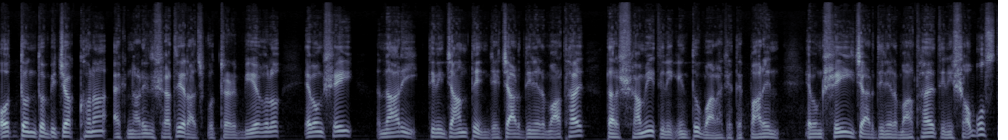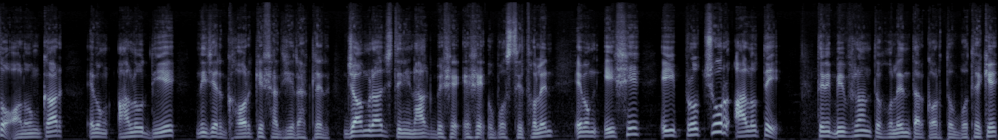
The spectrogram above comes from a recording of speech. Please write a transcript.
অত্যন্ত বিচক্ষণা এক নারীর সাথে রাজপুত্রের বিয়ে হলো, এবং সেই নারী তিনি জানতেন যে চার দিনের মাথায় তার স্বামী তিনি কিন্তু মারা যেতে পারেন এবং সেই চার দিনের মাথায় তিনি সমস্ত অলংকার এবং আলো দিয়ে নিজের ঘরকে সাজিয়ে রাখলেন। যমরাজ তিনি নাগ বেশে এসে উপস্থিত হলেন এবং এসে এই প্রচুর আলোতে তিনি বিভ্রান্ত হলেন তার কর্তব্য থেকে,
